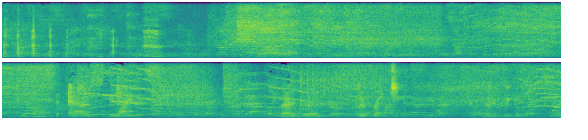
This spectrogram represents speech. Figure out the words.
Drums as lights. Very good. Different. What if we can walk through?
